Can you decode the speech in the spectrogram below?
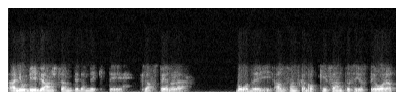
han gjorde ju Björnström till en riktig klassspelare, både i allsvenskan och i fantasy just det året.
